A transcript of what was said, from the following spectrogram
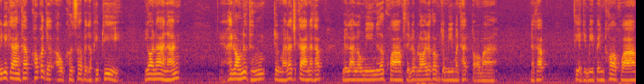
วิธีการครับเขาก็จะเอาเคอร์เซอร์ไปกระพริบที่ย่อหน้านั้น ให้ลองนึกถึงจดหมายราชการนะครับ เวลาเรามีเนื้อความเสร็จเรียบร้อยแล้วก็จะมีบรรทัดต่อมานะครับ ที่อาจจะมีเป็นข้อความ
